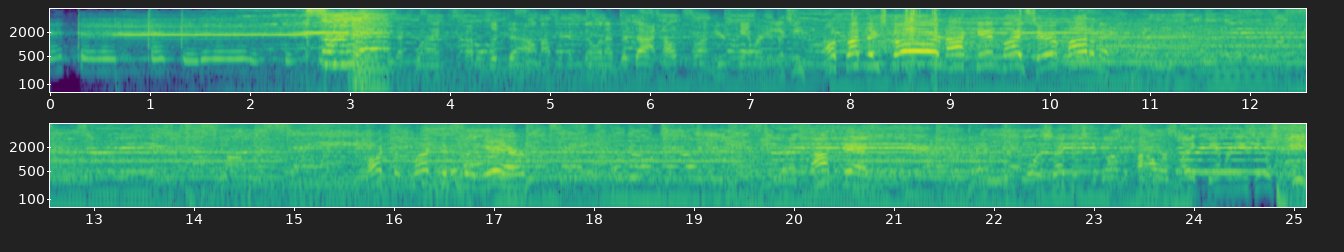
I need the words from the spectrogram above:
Check line settles it down. Off of McMillan at the dot. Out front, here's Cameron Easy. Out front, they score! Knocked in by Sarah Potomak. Puck deflected into the air. And knocked in. Four seconds to go in the power play. Cameranesi with speed,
